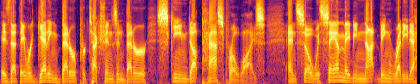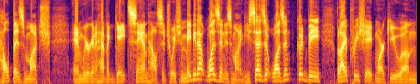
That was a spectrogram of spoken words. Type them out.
is that they were getting better protections and better schemed up pass pro wise. And so with Sam maybe not being ready to help as much and we were going to have a gate Sam House situation, maybe that was in his mind. He says it wasn't, could be, but I appreciate Mark you um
